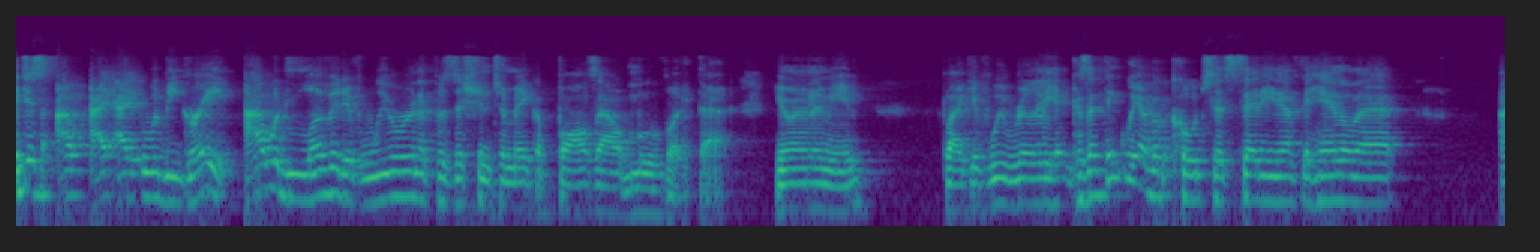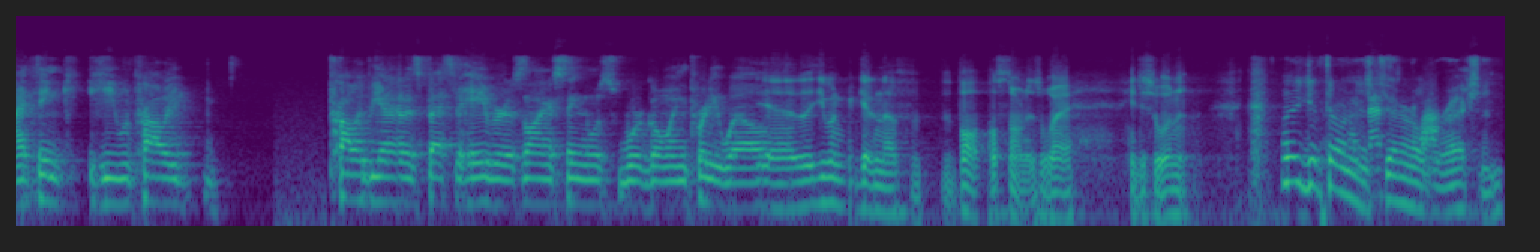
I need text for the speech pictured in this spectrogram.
it just, I, I, I, it would be great. I would love it if we were in a position to make a balls out move like that. You know what I mean? Like if we really, because I think we have a coach that's steady enough to handle that. I think he would probably probably be on his best behavior as long as things were going pretty well. Yeah, he wouldn't get enough balls thrown his way. He just wouldn't. Well, you get thrown in his That's general direction.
